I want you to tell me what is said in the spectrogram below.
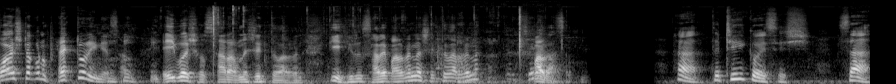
বয়সটা কোনো ফ্যাক্টরি নেই স্যার। এই বয়সও স্যার আপনি শিখতে পারবেন। কি হিরু স্যারে পারবেন না শিখতে পারবেন না? পারবেন স্যার। হ্যাঁ তো ঠিকই কয়েছিস স্যার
